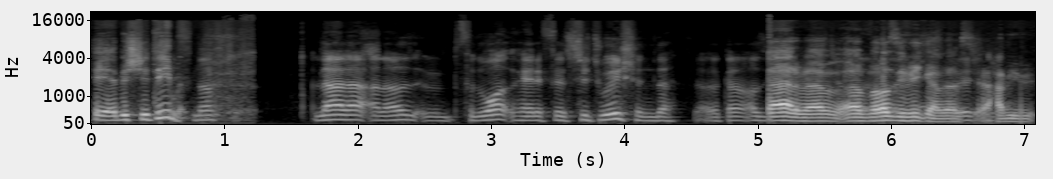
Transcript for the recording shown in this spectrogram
هي نفس لا لا أنا في الوضع يعني في ال situation ده. كان قصدي عارف الست- برازي فيك بس يا حبيبي.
